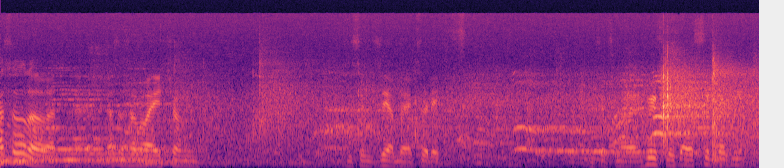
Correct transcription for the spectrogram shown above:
Straße oder was? Das ist aber echt schon ein bisschen sehr merkwürdig. Um es jetzt mal höflich auszudrücken.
